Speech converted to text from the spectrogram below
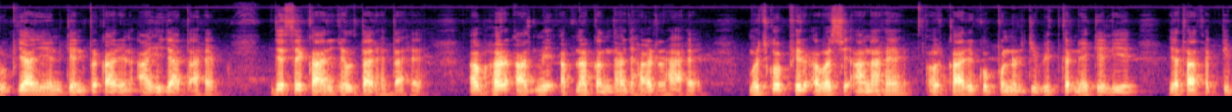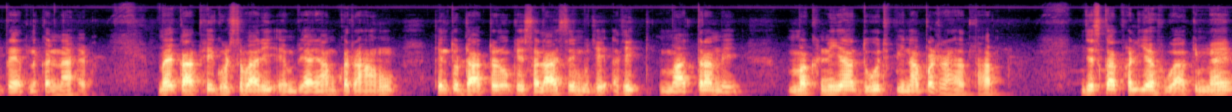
रुपया येन के इन प्रकार आ ही जाता है, जिससे कार्य चलता रहता है। अब हर आदमी अपना कंधा झाड़ रहा है। मुझको फिर अवश्य आना है और कार्य को पुनर्जीवित करने के लिए यथाशक्ति प्रयत्न करना है। मैं काफ़ी घुड़सवारी एवं व्यायाम कर रहा हूँ, किंतु डॉक्टरों की सलाह से मुझे अधिक मात्रा में मखनिया दूध पीना पड़ रहा था, जिसका फल यह हुआ कि मैं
